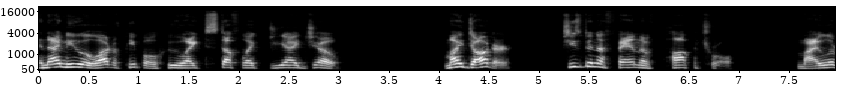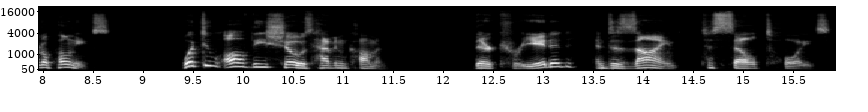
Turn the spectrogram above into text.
and I knew a lot of people who liked stuff like G.I. Joe my daughter, she's been a fan of Paw Patrol, My Little Ponies. What do all these shows have in common? They're created and designed to sell toys.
